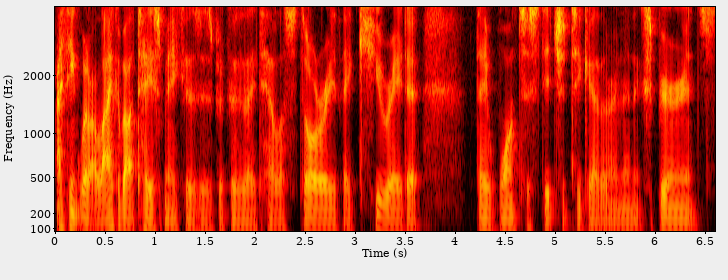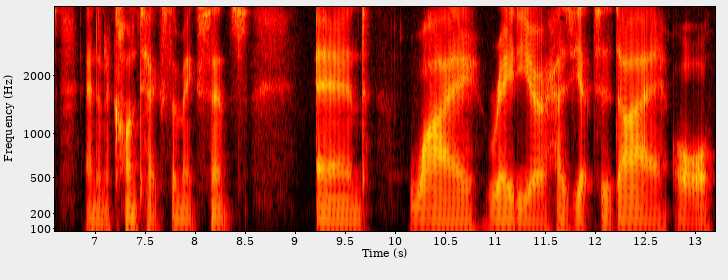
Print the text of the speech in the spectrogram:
I think what i like about tastemakers is because they tell a story they curate it they want to stitch it together in an experience and in a context that makes sense. And why radio has yet to die or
